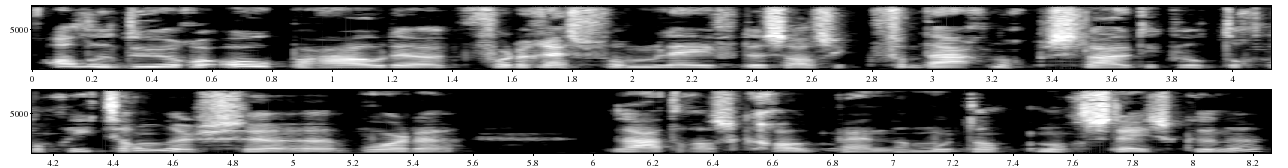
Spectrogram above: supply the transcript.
alle deuren open houden voor de rest van mijn leven. Dus als ik vandaag nog besluit, ik wil toch nog iets anders uh, worden. Later als ik groot ben, dan moet dat nog steeds kunnen.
